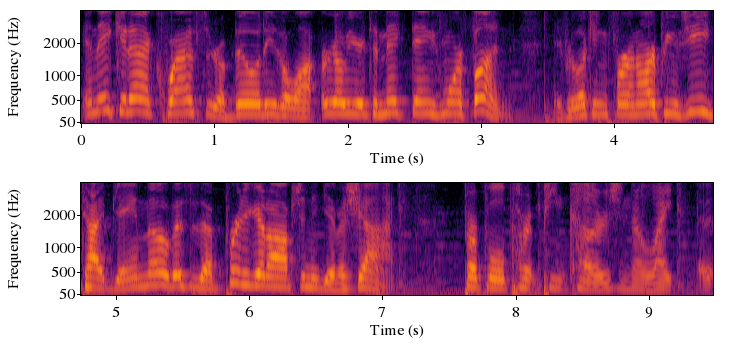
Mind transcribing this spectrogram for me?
and they could add quests or abilities a lot earlier to make things more fun. If you're looking for an RPG type game though, this is a pretty good option to give a shot. Purple, pink colors in the light uh,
